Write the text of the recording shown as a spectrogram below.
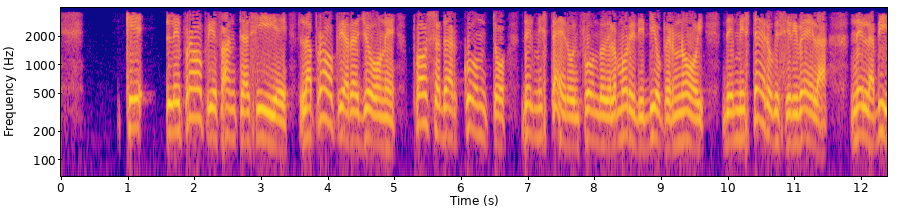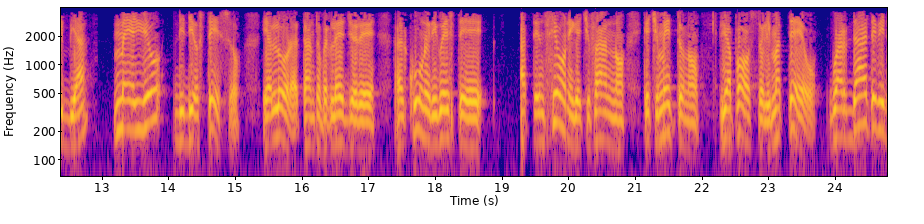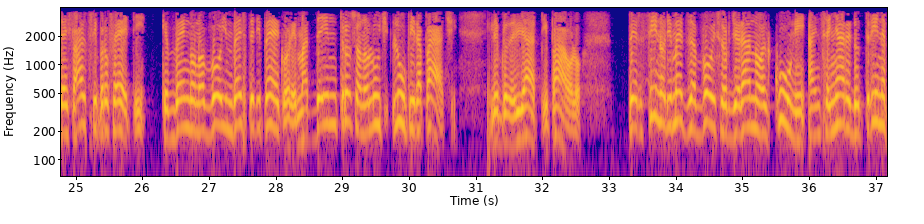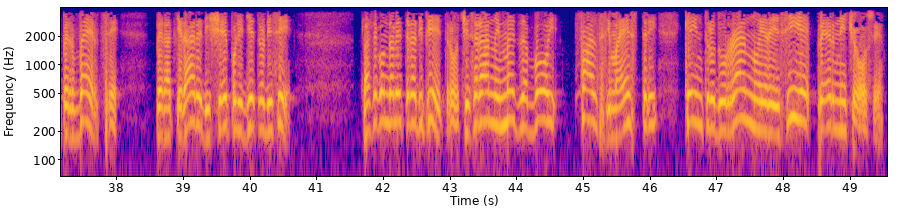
che le proprie fantasie, la propria ragione possa dar conto del mistero in fondo dell'amore di Dio per noi, del mistero che si rivela nella Bibbia, meglio di Dio stesso. E allora, tanto per leggere alcune di queste attenzioni che ci fanno, che ci mettono gli apostoli, Matteo, guardatevi dai falsi profeti che vengono a voi in veste di pecore, ma dentro sono lupi rapaci. Libro degli Atti, Paolo. Perfino di mezzo a voi sorgeranno alcuni a insegnare dottrine perverse per attirare discepoli dietro di sé. La seconda lettera di Pietro, ci saranno in mezzo a voi falsi maestri che introdurranno eresie perniciose.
